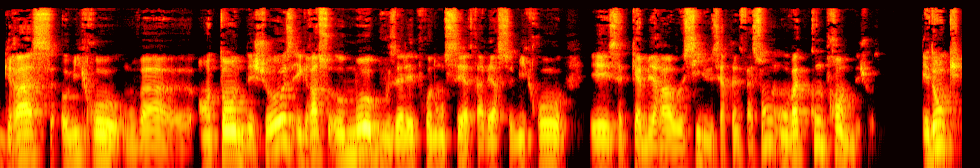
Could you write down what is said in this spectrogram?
Grâce au micro, on va euh, entendre des choses. Et grâce aux mots que vous allez prononcer à travers ce micro et cette caméra aussi, d'une certaine façon, on va comprendre des choses. Et donc,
